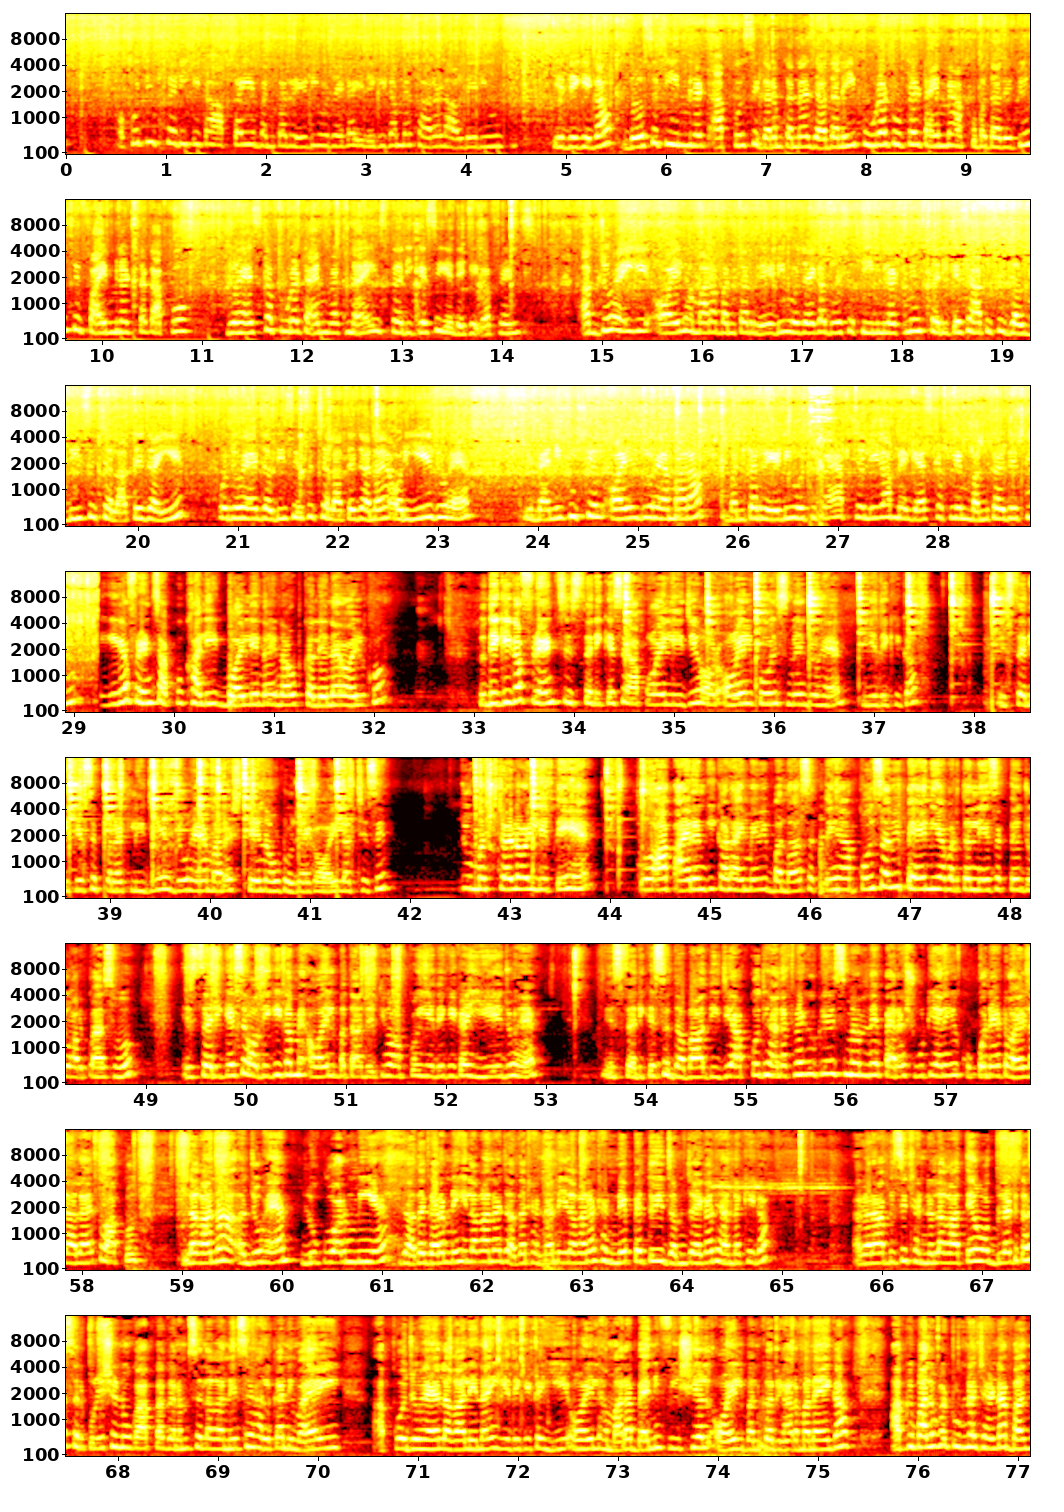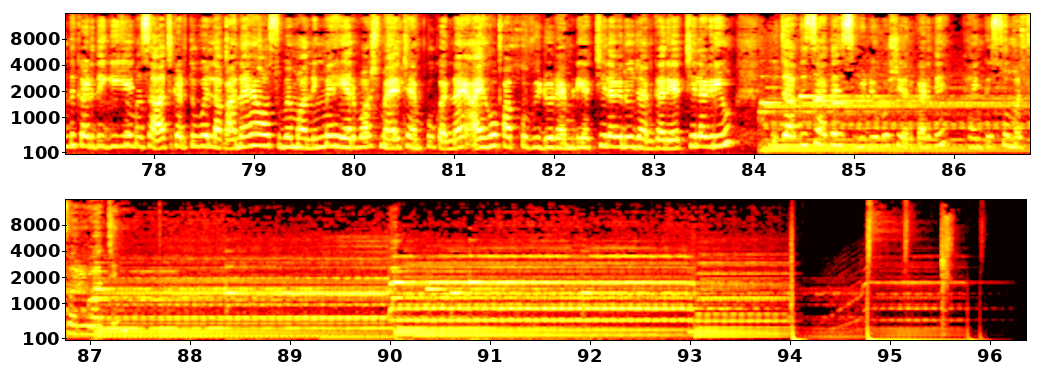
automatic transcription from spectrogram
और कुछ इस तरीके का आपका ये बनकर रेडी हो जाएगा। ये देखिएगा, मैं सारा डाल दे रही हूँ। ये देखिएगा, दो से तीन मिनट आपको इसे गर्म करना है, ज़्यादा नहीं। पूरा टोटल टाइम मैं आपको बता देती हूँ, सिर्फ़ फाइव मिनट तक आपको जो है इसका पूरा टाइम रखना है। इस तरीके से ये देखेगा फ्रेंड्स अब जो है ये ऑयल हमारा बनकर रेडी हो जाएगा दो से तीन मिनट में। इस तरीके से आप इसे जल्दी से चलाते जाइए। को जो है जल्दी से इसे चलाते जाना है। और ये जो है ये बेनिफिशियल ऑयल जो है हमारा बनकर रेडी हो चुका है। अब चलेगा मैं गैस का फ्लेम बंद कर देती हूँ। देखिएगा फ्रेंड्स आपको खाली एक बॉयल लेना इन आउट कर लेना है ऑयल को। तो देखिएगा फ्रेंड्स इस तरीके से आप ऑयल लीजिए और ऑयल को इसमें जो है, ये देखिएगा, इस तरीके से पलट लीजिए, जो है हमारा स्टेन आउट हो जाएगा ऑयल अच्छे से। जो मस्टर्ड ऑयल लेते हैं तो आप आयरन की कढ़ाई में भी बना सकते हैं। आप कोई सा भी पैन या बर्तन ले सकते हैं जो आपके पास हो। इस तरीके से, और देखिएगा मैं ऑयल बता देती हूँ आपको। ये देखिएगा, ये जो है इस तरीके से दबा दीजिए। आपको ध्यान रखना है, क्योंकि इसमें हमने पैराशूट यानी कि कोकोनट ऑयल डाला है तो आपको लगाना जो है लुक वार्म ही है। ज़्यादा गर्म नहीं लगाना, ज़्यादा ठंडा नहीं लगाना। ठंडे पे तो ये जम जाएगा, ध्यान रखिएगा। अगर आप इसे ठंडा लगाते हैं और ब्लड का सर्कुलेशन होगा आपका गर्म से लगाने से, हल्का निवाया ही आपको जो है लगा लेना है। ये देखिएगा, ये ऑयल हमारा बेनिफिशियल ऑयल बनकर यार बनाएगा। आपके बालों का टूटना, झड़ना बंद कर देगी। ये मसाज करते हुए लगाना है और सुबह मॉर्निंग में हेयर वॉश माइल शैम्पू करना है। आई होप आपको वीडियो रेमेडी अच्छी लग रही हो, जानकारी अच्छी लग रही हो। तो ज़्यादा से ज़्यादा इस वीडियो को शेयर कर दे। Thank you so much for watching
